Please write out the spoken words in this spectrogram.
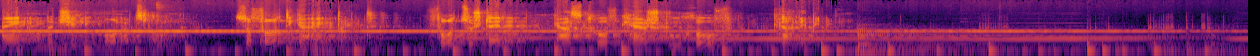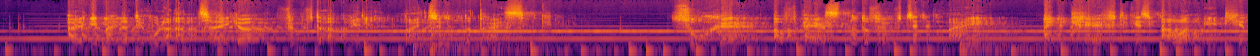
100 Schilling Monatslohn. Sofortiger Eintritt. Vorzustellen Gasthof Kerschbuchhof, Kralebitten. Allgemeiner Tiroler Anzeiger, 5. April 1930. Suche auf 1. oder 15. Mai ein kräftiges Bauernmädchen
